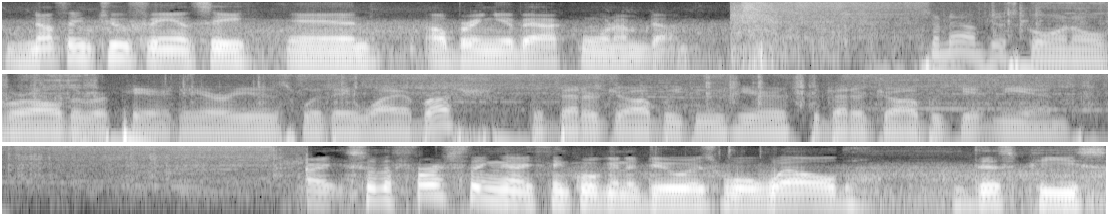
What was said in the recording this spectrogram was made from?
Nothing too fancy. And I'll bring you back when I'm done. So now I'm just going over all the repaired areas with a wire brush. The better job we do here, the better job we get in the end. Alright, so the first thing I think we're going to do is we'll weld this piece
